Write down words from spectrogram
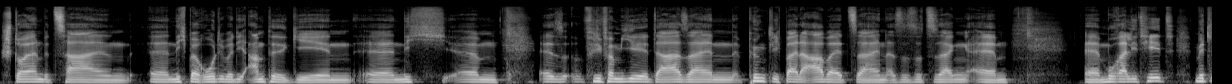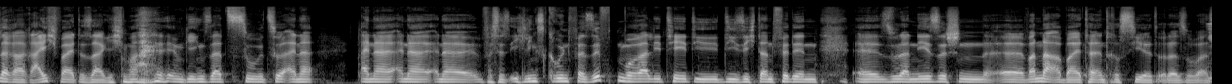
Steuern bezahlen, äh, nicht bei Rot über die Ampel gehen, äh, nicht ähm, also für die Familie da sein, pünktlich bei der Arbeit sein, also sozusagen ähm, äh, Moralität mittlerer Reichweite, sage ich mal, im Gegensatz zu, zu einer einer, einer, einer, was weiß ich, linksgrün versifften Moralität, die, die sich dann für den äh, sudanesischen äh, Wanderarbeiter interessiert oder sowas.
